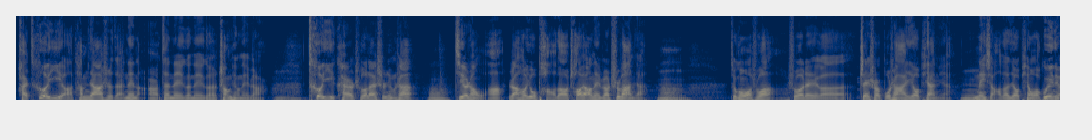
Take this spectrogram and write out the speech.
还特意啊，他们家是在那哪儿，在那个那个昌平那边，特意开着车来石景山嗯接上我，然后又跑到朝阳那边吃饭去，嗯就跟我说说这个这事儿不是阿姨要骗你，那小子要骗我闺女，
